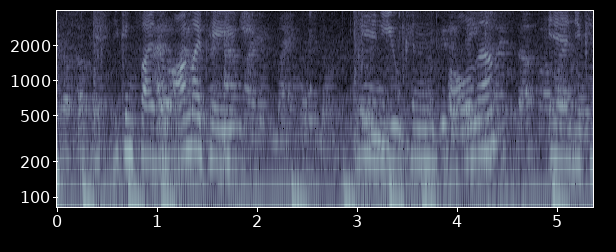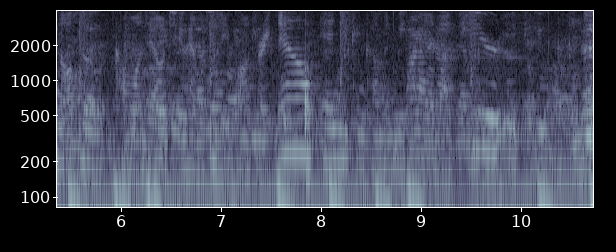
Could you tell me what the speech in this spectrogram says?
Okay. You can find them on my page, and you can follow them. And you can also come on down to Hamilton Vape Lounge right now, and you can come and meet all of us here if you are in the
